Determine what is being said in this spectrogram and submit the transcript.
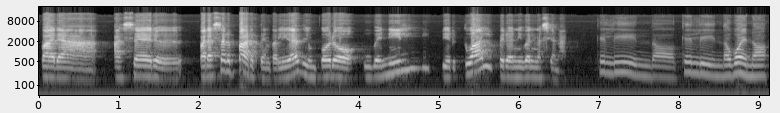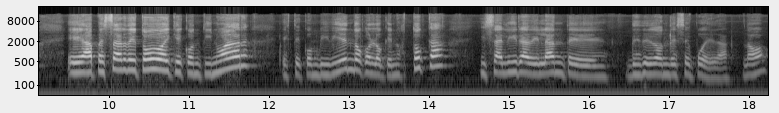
para hacer, para ser parte en realidad de un coro juvenil, virtual, pero a nivel nacional. Qué lindo, qué lindo. Bueno, eh, a pesar de todo hay que continuar este, conviviendo con lo que nos toca y salir adelante desde donde se pueda, ¿no?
